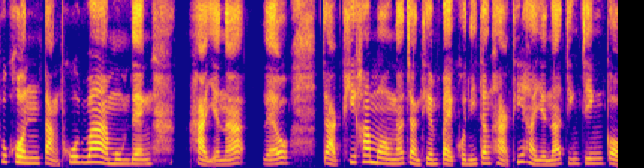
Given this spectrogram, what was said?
ทุกคนต่างพูดว่ามุมแดงหายนะ แล้วจากที่ข้ามองนะจันเทียนไปคนนี้ต่างหากที่หายนะจริง ๆ ก่อ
